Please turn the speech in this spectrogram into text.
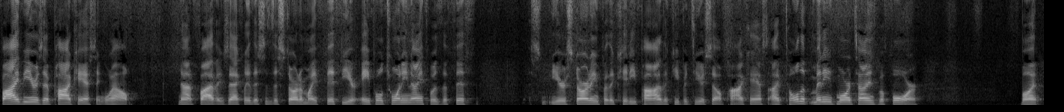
five years of podcasting. Well, not five exactly. This is the start of my fifth year. April 29th was the fifth year starting for the Kitty Pod, the Keep It To Yourself podcast. I've told it many more times before, but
